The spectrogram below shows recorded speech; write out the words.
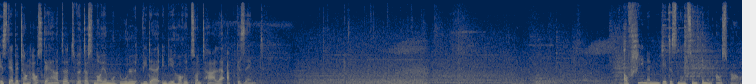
Ist der Beton ausgehärtet, wird das neue Modul wieder in die Horizontale abgesenkt. Auf Schienen geht es nun zum Innenausbau.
